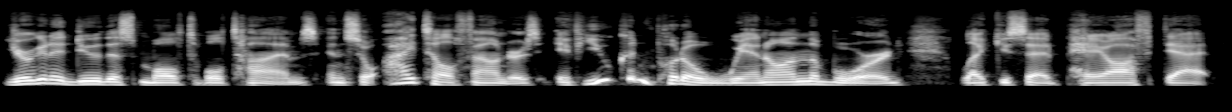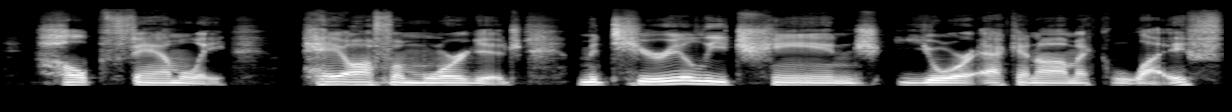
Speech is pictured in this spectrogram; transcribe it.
You're going to do this multiple times. And so I tell founders, if you can put a win on the board, like you said, pay off debt, help family, pay off a mortgage, materially change your economic life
